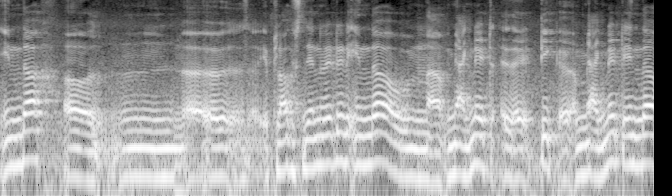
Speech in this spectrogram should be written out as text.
in the uh, mm, uh, flux generated in the um, uh, magnet uh, magnet in the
